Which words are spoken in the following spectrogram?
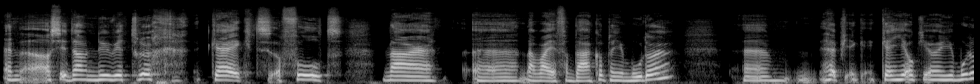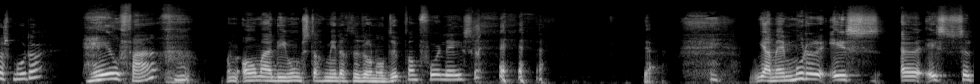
En als je dan nu weer terugkijkt of voelt naar, eh, naar waar je vandaan komt, naar je moeder. ehm, heb je, ken je ook je, je moeders moeder? Heel vaag. Een oma die woensdagmiddag de Donald Duck kwam voorlezen. ja. ja, mijn moeder is, eh, is zo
